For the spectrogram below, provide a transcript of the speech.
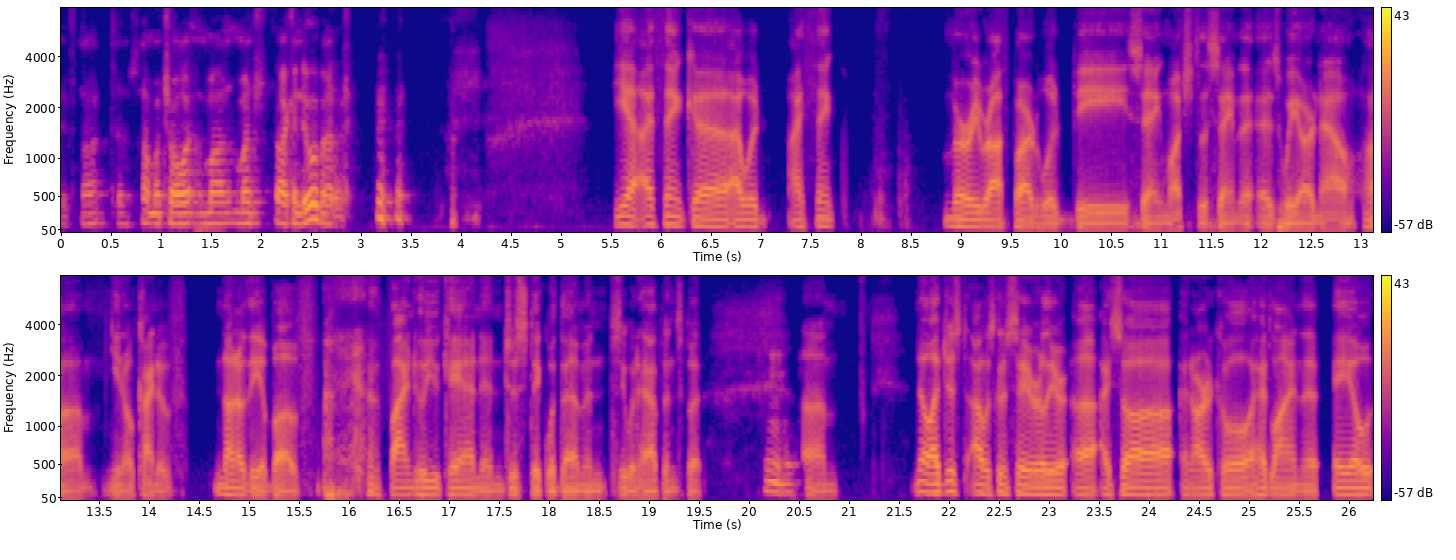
if not, there's not much all much I can do about it. yeah, I think uh, I would. I think Murray Rothbard would be saying much the same as we are now. Um, you know, kind of none of the above. Find who you can and just stick with them and see what happens. But mm-hmm. um, no, I just I was going to say earlier. Uh, I saw an article, a headline that AO,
